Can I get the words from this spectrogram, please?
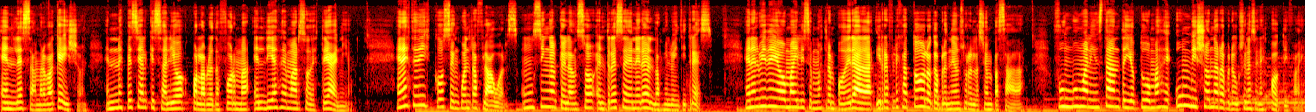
Endless Summer Vacation, en un especial que salió por la plataforma el 10 de marzo de este año. En este disco se encuentra Flowers, un single que lanzó el 13 de enero del 2023. En el video, Miley se muestra empoderada y refleja todo lo que aprendió en su relación pasada. Fue un boom al instante y obtuvo más de un billón de reproducciones en Spotify.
